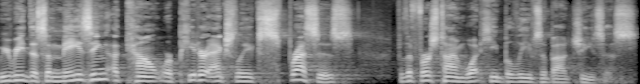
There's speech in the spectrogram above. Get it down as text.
We read this amazing account where Peter actually expresses for the first time what he believes about Jesus,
